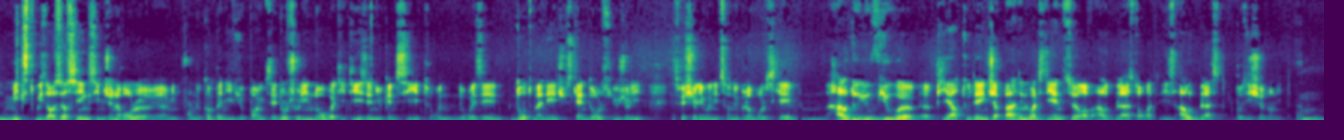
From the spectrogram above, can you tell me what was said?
mixed with other things in general. Uh, I mean, from the company viewpoint, they don't really know what it is, and you can see it when the way they don't manage scandals usually, especially when it's on a global scale. How do you view a, a PR today in Japan, and what's the answer of Outblast, or what is Outblast position on it? Um,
